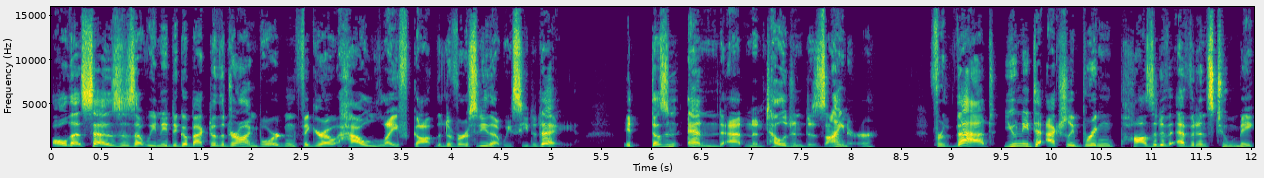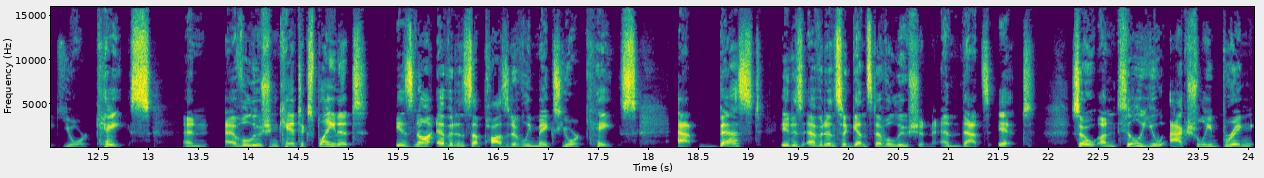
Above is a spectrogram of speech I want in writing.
all that says is that we need to go back to the drawing board and figure out how life got the diversity that we see today. It doesn't end at an intelligent designer. For that, you need to actually bring positive evidence to make your case. And evolution can't explain it, is not evidence that positively makes your case. At best, it is evidence against evolution, and that's it. So until you actually bring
